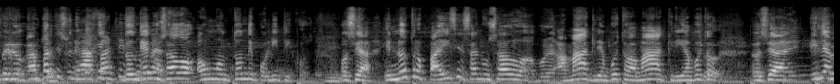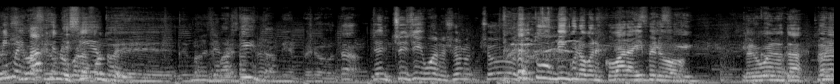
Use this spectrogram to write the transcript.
pero trucha. aparte es una Pero imagen donde han usado a un montón de políticos. O sea, en otros países han usado a Macri, han puesto a Macri, han puesto. O sea, es la Yo- misma yo imagen de siempre. de, Martín también, pero está. Sí, sí, bueno, yo, yo, yo tuve un vínculo con Escobar ahí, Sí, pero. Pero bueno, está. No, no,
